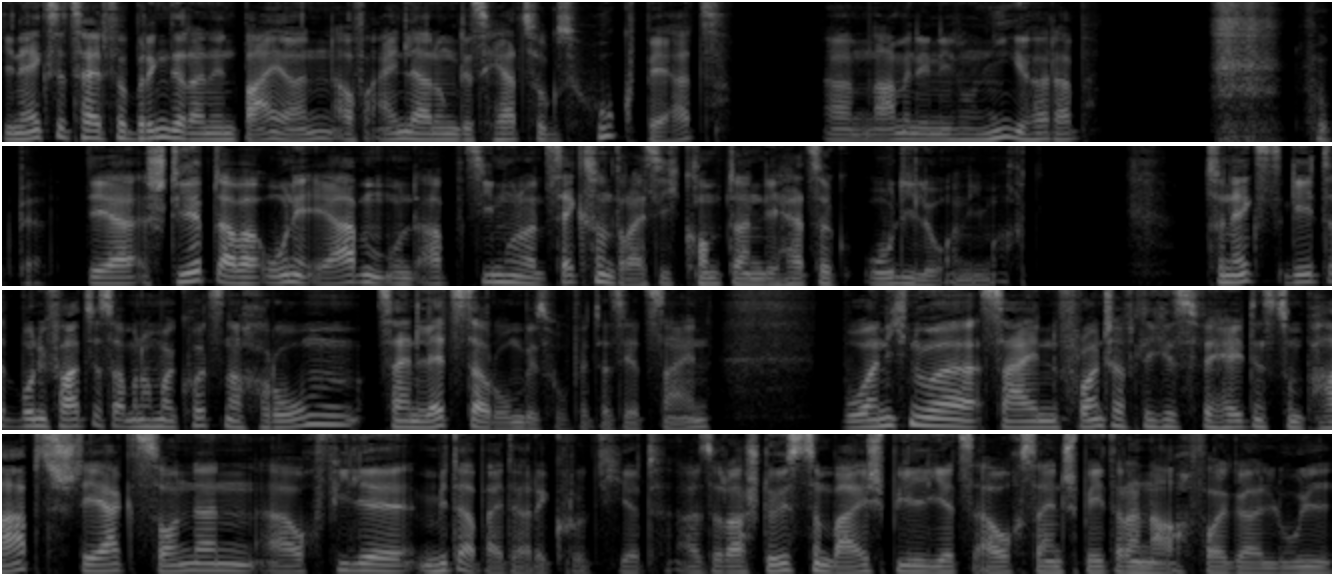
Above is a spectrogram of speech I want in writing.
Die nächste Zeit verbringt er dann in Bayern auf Einladung des Herzogs Hugbert, einen Namen, den ich noch nie gehört habe. Hugbert. Der stirbt aber ohne Erben und ab 736 kommt dann der Herzog Odilo an die Macht. Zunächst geht Bonifatius aber noch mal kurz nach Rom. Sein letzter Rombesuch wird das jetzt sein wo er nicht nur sein freundschaftliches Verhältnis zum Papst stärkt, sondern auch viele Mitarbeiter rekrutiert. Also da stößt zum Beispiel jetzt auch sein späterer Nachfolger Lul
